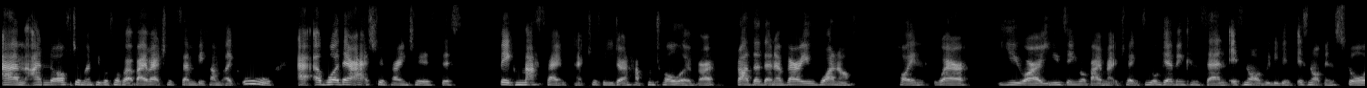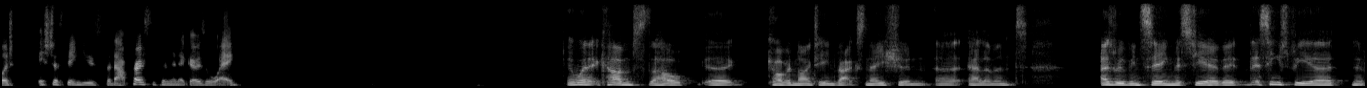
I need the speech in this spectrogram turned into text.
Um, and often when people talk about biometrics and become like, oh, uh, what they're actually referring to is this big mass biometrics that you don't have control over, rather than a very one-off point where you are using your biometrics, you're giving consent. It's not really been, it's not been stored. It's just being used for that process and then it goes away. And when it comes to the whole uh, COVID 19 vaccination uh, element, as we've been seeing this year, there, there seems to be a you know,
